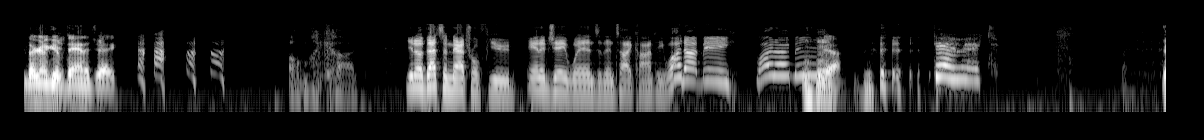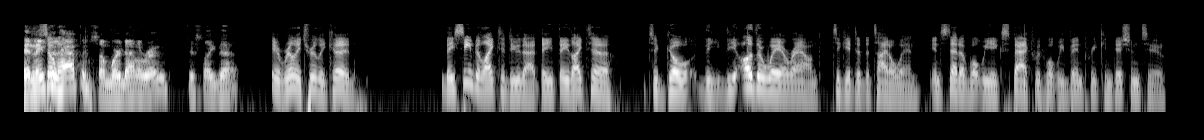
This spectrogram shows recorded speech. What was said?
They're going to give Dan a J. Oh my god. You know, that's a natural feud. Anna Jay wins and then Tay Conti. Why not me? Why not me? Mm-hmm. Yeah. Damn it. And it So- could happen somewhere down the road, just like that. It really truly could. They seem to like to do that. They they like to to go the the other way around to get to the title win instead of what we expect with what we've been preconditioned to.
